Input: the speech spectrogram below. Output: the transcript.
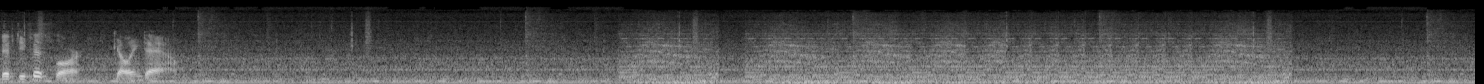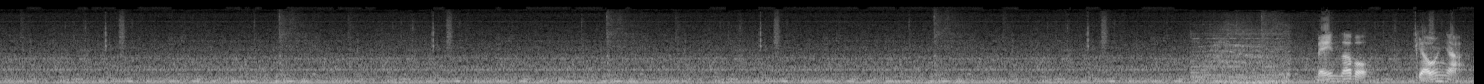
55th floor, going down. Main level, going up.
